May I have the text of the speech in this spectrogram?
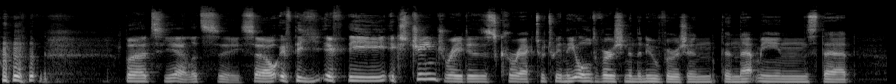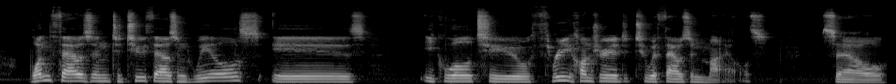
but yeah, let's see. So if the if the exchange rate is correct between the old version and the new version, then that means that one thousand to two thousand wheels is equal to 300 to 1,000 miles. So,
